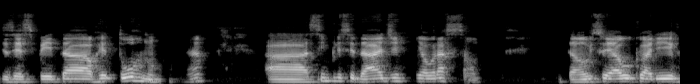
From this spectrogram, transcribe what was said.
diz respeito ao retorno, né? A simplicidade e a oração. Então, isso é algo que o Ari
